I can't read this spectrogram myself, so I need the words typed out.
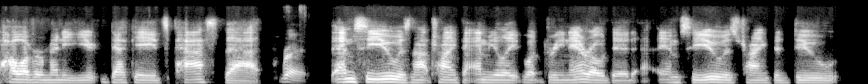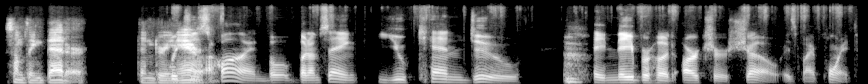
however many year, decades past that. Right. MCU is not trying to emulate what Green Arrow did. MCU is trying to do something better than Green Which Arrow. Which is fine, but but I'm saying you can do a neighborhood Archer show. Is my point.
